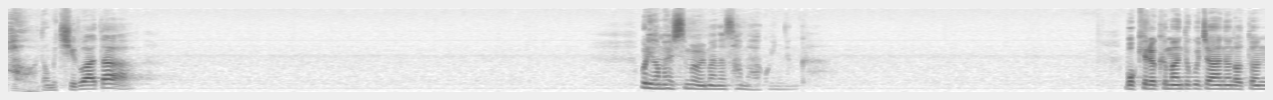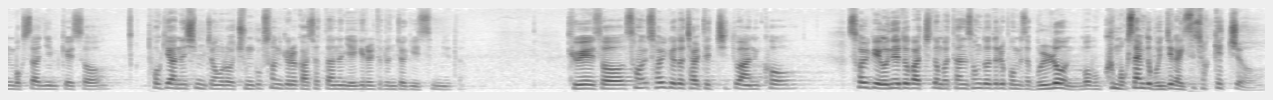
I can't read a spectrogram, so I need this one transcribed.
아우, 너무 지루하다. 우리가 말씀을 얼마나 사모하고 있는가. 목회를 그만두고자 하는 어떤 목사님께서 포기하는 심정으로 중국 선교를 가셨다는 얘기를 들은 적이 있습니다. 교회에서 서- 설교도 잘 듣지도 않고 설교에 은혜도 받지도 못한 성도들을 보면서 물론 뭐 그 목사님도 문제가 있으셨겠죠.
